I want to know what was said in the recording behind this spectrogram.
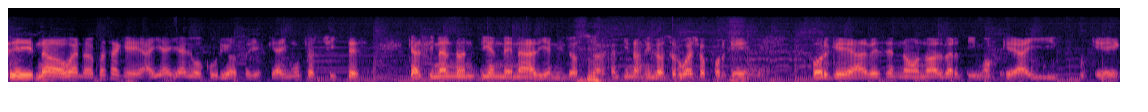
Sí, no, bueno, lo que pasa es que ahí hay algo curioso y es que hay muchos chistes que al final no entiende nadie, ni los argentinos ni los uruguayos, porque porque a veces no, no advertimos que hay que,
